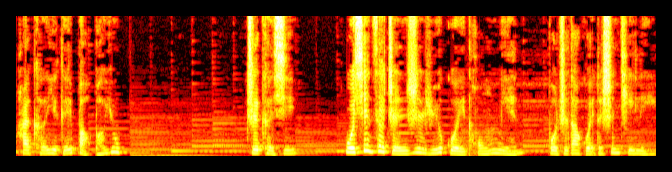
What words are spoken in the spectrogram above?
还可以给宝宝用。只可惜，我现在整日与鬼同眠，不知道鬼的身体里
